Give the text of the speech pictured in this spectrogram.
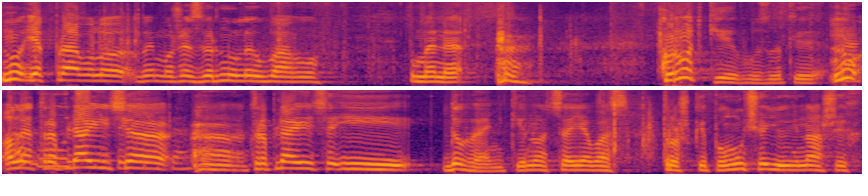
Ну, як правило, ви, може, звернули увагу, у мене короткі вузлики, ну, але трапляються, трапляються і довгенький. Ну, це я вас трошки помучаю і наших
